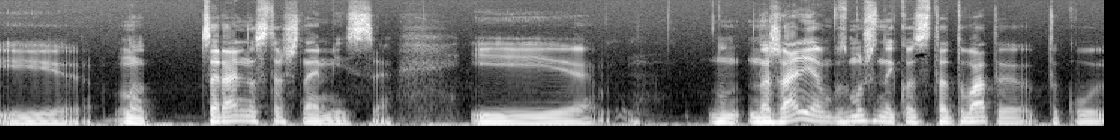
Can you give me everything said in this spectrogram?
І ну, це реально страшне місце. І ну, на жаль, я змушений констатувати таку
